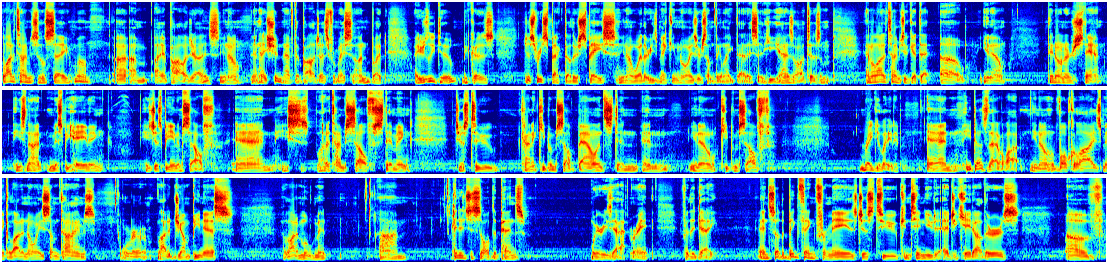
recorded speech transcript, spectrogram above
A lot of times they'll say, "Well, uh, I apologize," you know, and I shouldn't have to apologize for my son, but I usually do because just respect other space, you know, whether he's making noise or something like that. I said he has autism, and a lot of times you'll get that, "Oh," you know, they don't understand. He's not misbehaving. He's just being himself, and he's a lot of times self-stimming just to kind of keep himself balanced and and you know keep himself regulated. And he does that a lot. You know, he'll vocalize, make a lot of noise sometimes, or a lot of jumpiness, a lot of movement. Um, and it just all depends where he's at, right, for the day. And so the big thing for me is just to continue to educate others of,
